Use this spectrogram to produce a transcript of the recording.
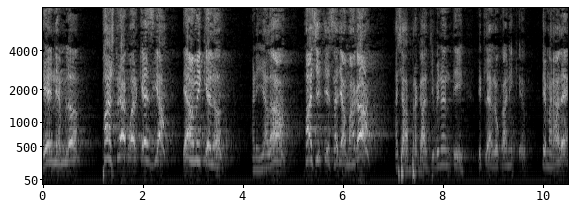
हे नेमलं. फास्ट ट्रॅकवर केस घ्या. ते आम्ही केलं. आणि याला फाशीची सजा मागा. अशा प्रकारची विनंती तिथल्या लोकांनी के- ते म्हणाले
